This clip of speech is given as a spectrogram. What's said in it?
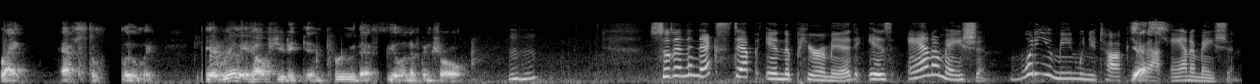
Right. Absolutely. It really helps you to improve that feeling of control. Mm-hmm. So then the next step in the pyramid is animation. What do you mean when you talk yes. about animation?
